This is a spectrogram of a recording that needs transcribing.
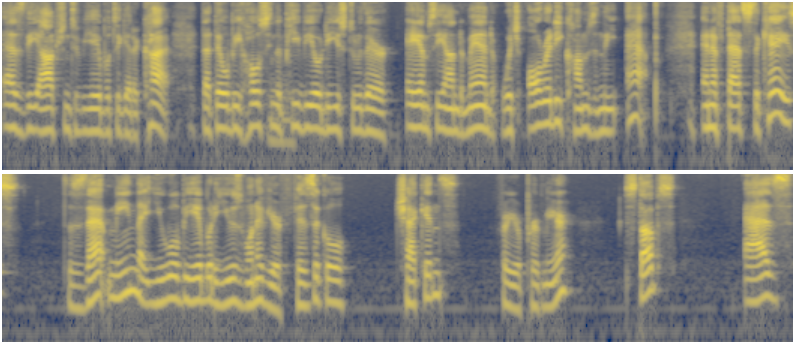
as the option to be able to get a cut, that they will be hosting the PVODs through their AMC on demand, which already comes in the app. And if that's the case, does that mean that you will be able to use one of your physical check-ins for your Premiere stubs as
